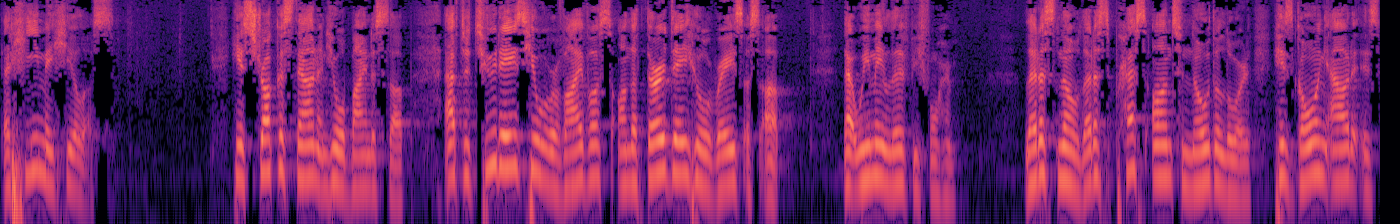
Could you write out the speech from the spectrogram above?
that he may heal us. He has struck us down and he will bind us up. After two days, he will revive us. On the third day, he will raise us up, that we may live before him. Let us know, let us press on to know the Lord. His going out is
